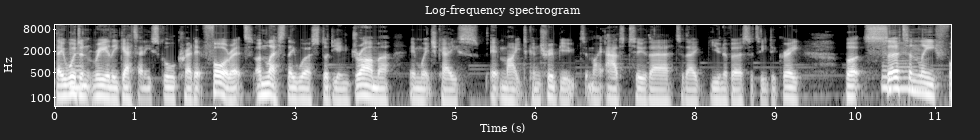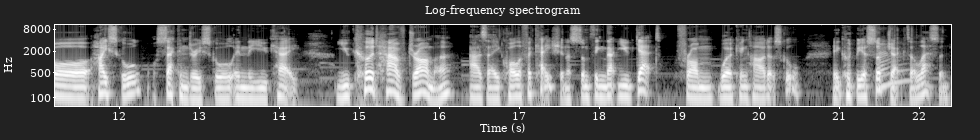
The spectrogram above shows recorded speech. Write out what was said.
they mm. wouldn't mm. really get any school credit for it unless they were studying drama, in which case it might contribute, it might add to their to their university degree. But certainly mm. for high school or secondary school in the UK, you could have drama as a qualification, as something that you get from working hard at school. It could be a subject, oh. a lesson.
